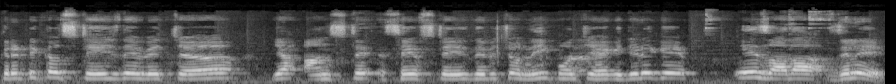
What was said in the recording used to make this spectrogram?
ਕ੍ਰਿਟੀਕਲ ਸਟੇਜ ਦੇ ਵਿੱਚ ਜਾਂ ਅਨਸੇਫ ਸਟੇਜ ਦੇ ਵਿੱਚ ਉਹ ਨਹੀਂ ਪਹੁੰਚੇ ਹੈਗੇ, ਜਿਹੜੇ ਕਿ ਇਹ ਜ਼ਿਆਦਾ ਜ਼ਿਲ੍ਹੇ,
